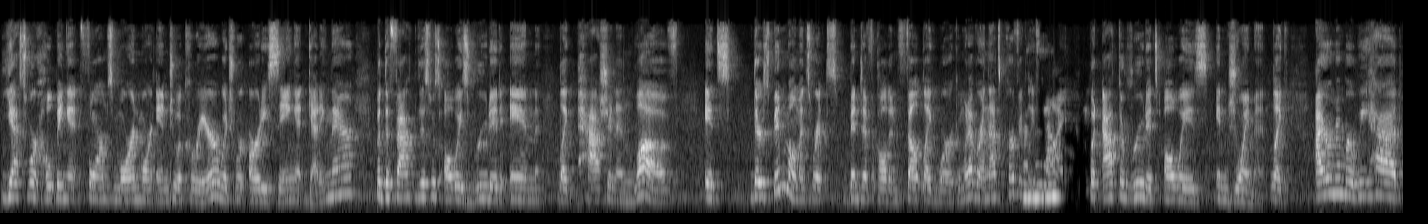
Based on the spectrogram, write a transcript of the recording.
yes we're hoping it forms more and more into a career which we're already seeing it getting there but the fact that this was always rooted in like passion and love it's there's been moments where it's been difficult and felt like work and whatever and that's perfectly Mhm. fine but at the root it's always enjoyment like i remember we had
